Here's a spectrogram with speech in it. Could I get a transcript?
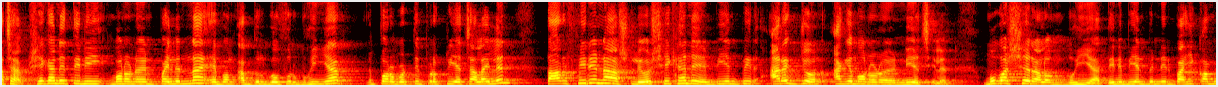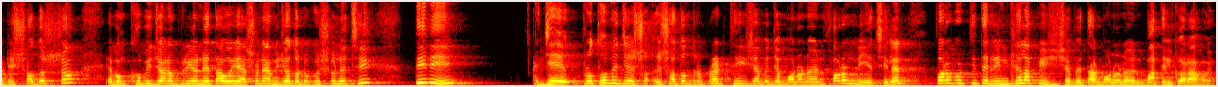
আচ্ছা সেখানে তিনি মনোনয়ন পাইলেন না এবং আব্দুল গফুর ভুঁইয়া পরবর্তী প্রক্রিয়া চালাইলেন। তার ফিরে না আসলেও সেখানে বিএনপির আরেকজন আগে মনোনয়ন নিয়েছিলেন মোবাশ্বের আলম ভুঁইয়া। তিনি বিএনপির নির্বাহী কমিটির সদস্য এবং খুবই জনপ্রিয় নেতা ওই আসনে, আমি যতটুকু শুনেছি। তিনি যে প্রথমে যে স্বতন্ত্র প্রার্থী হিসাবে যে মনোনয়ন ফর্ম নিয়েছিলেন, পরবর্তীতে ঋণখেলাপি হিসাবে তার মনোনয়ন বাতিল করা হয়।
